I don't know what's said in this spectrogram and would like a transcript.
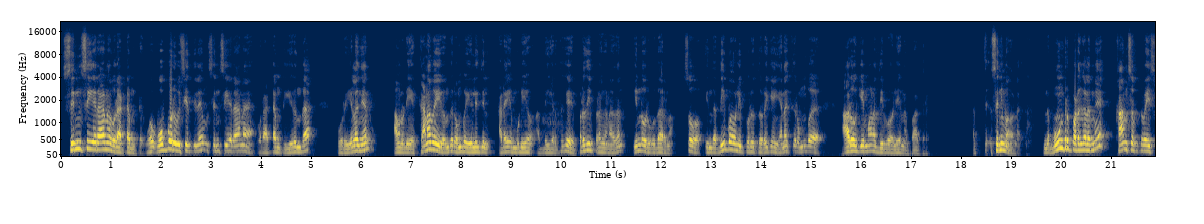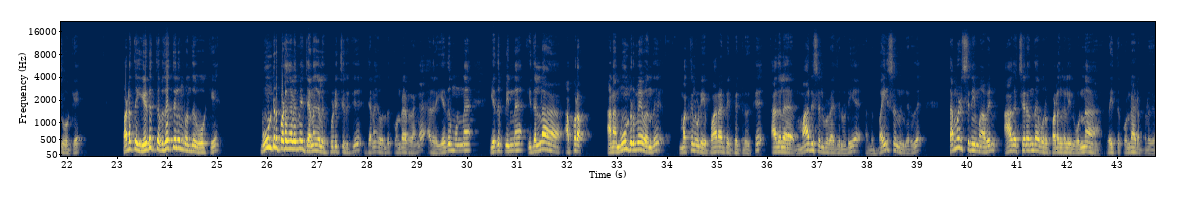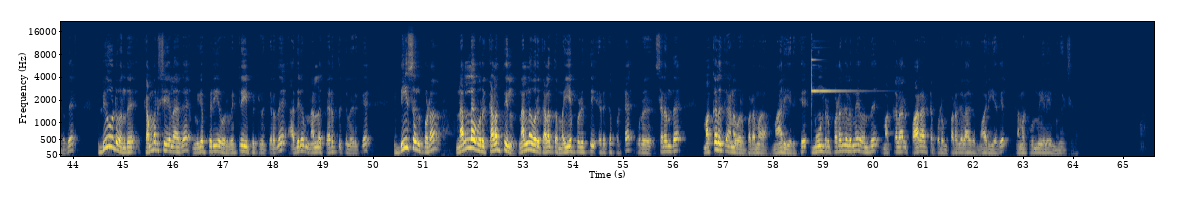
சின்சியரான ஒரு அட்டம்ப்ட் ஒவ்வொரு விஷயத்திலையும் சின்சியரான ஒரு அட்டம்ப்ட் இருந்தால் ஒரு இளைஞன் அவனுடைய கனவை வந்து ரொம்ப எளிதில் அடைய முடியும் அப்படிங்கிறதுக்கு பிரதீப் ரங்கநாதன் இன்னொரு உதாரணம். ஸோ இந்த தீபாவளி பொறுத்த வரைக்கும் எனக்கு ரொம்ப ஆரோக்கியமான தீபாவளியை நான் பார்க்குறேன். சினிமாவில் இந்த மூன்று படங்களுமே கான்செப்ட் வைஸ் ஓகே படத்தை எடுத்த விதத்திலும் வந்து ஓகே மூன்று படங்களுமே ஜனங்களுக்கு பிடிச்சிருக்கு. ஜனங்க வந்து கொண்டாடுறாங்க. அதில் எது முன்ன எது பின்ன இதெல்லாம் அப்புறம். ஆனால் மூன்றுமே வந்து மக்களுடைய பாராட்டை பெற்றிருக்கு. அதில் மாரி செல்வராஜனுடைய அந்த பைசனுங்கிறது தமிழ் சினிமாவின் ஆகச்சிறந்த ஒரு படங்களில் ஒன்றா வைத்து கொண்டாடப்படுகிறது. டியூடு வந்து கமர்ஷியலாக மிகப்பெரிய ஒரு வெற்றியை பெற்றிருக்கிறது. அதிலும் நல்ல கருத்துக்கள் இருக்குது டீசல் படம் நல்ல ஒரு களத்தில் நல்ல ஒரு களத்தை மையப்படுத்தி எடுக்கப்பட்ட ஒரு சிறந்த மக்களுக்கான ஒரு படமாக மாறி இருக்கு மூன்று படங்களுமே வந்து மக்களால் பாராட்டப்படும் படங்களாக மாறியதில் நமக்கு உண்மையிலேயே மகிழ்ச்சி தான்.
